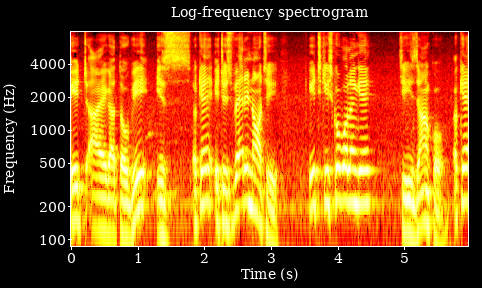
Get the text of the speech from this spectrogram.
इट आएगा तो भी is okay it is very naughty it किसको बोलेंगे चीज़ों को ओके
